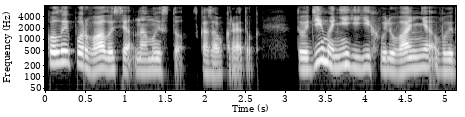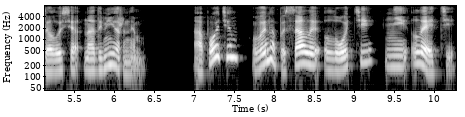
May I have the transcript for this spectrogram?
коли порвалося намисто, сказав кредок. Тоді мені її хвилювання видалося надмірним. А потім ви написали Лоті, ні Леті.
